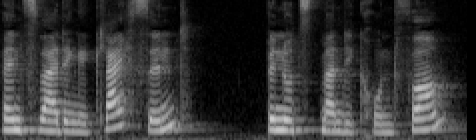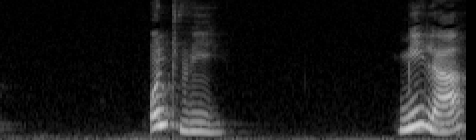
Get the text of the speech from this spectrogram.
Wenn zwei Dinge gleich sind, benutzt man die Grundform und wie. Mila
